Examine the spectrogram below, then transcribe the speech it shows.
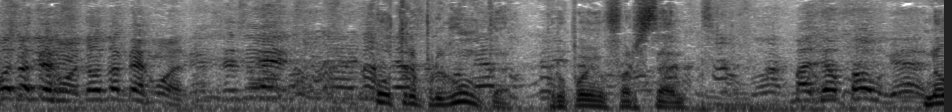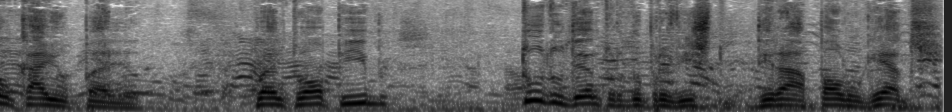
Outra pergunta, outra pergunta. Outra pergunta, propõe o farsante. É o. Não cai o pano. Quanto ao PIB, tudo dentro do previsto, dirá Paulo Guedes,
